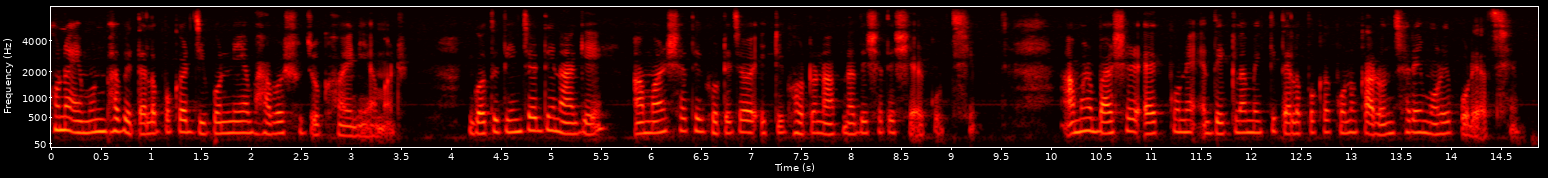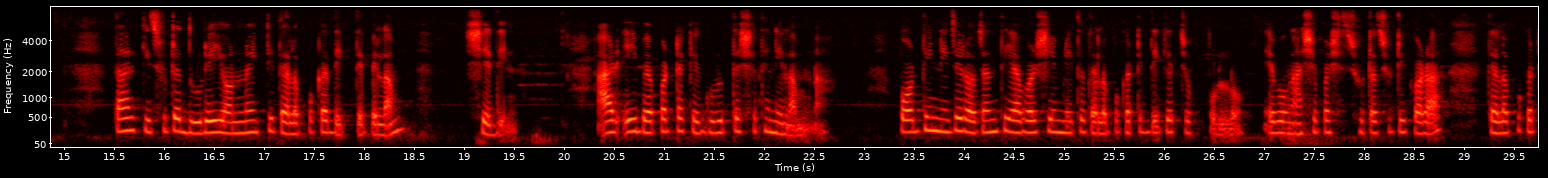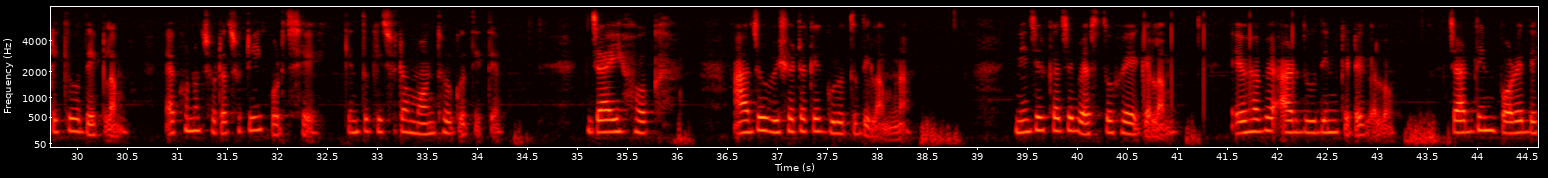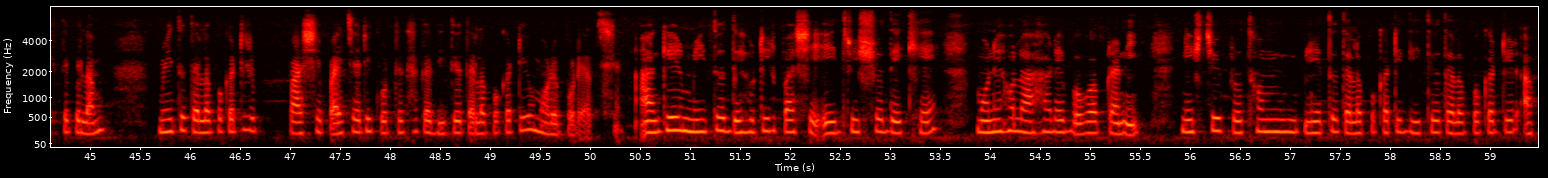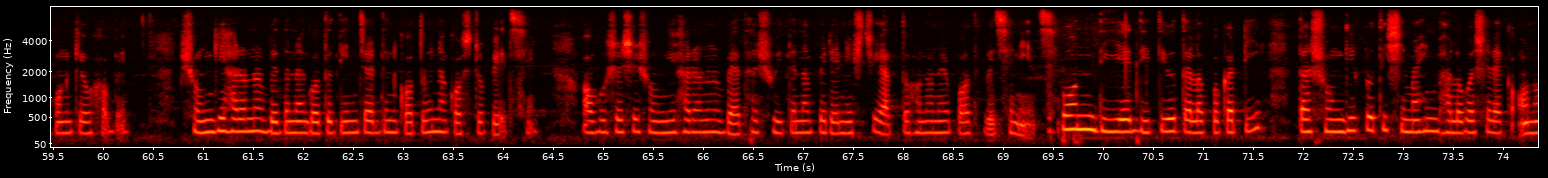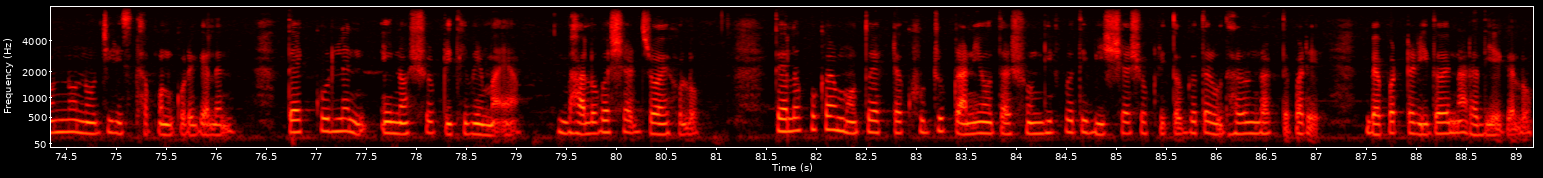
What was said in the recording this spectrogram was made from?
কখনো এমনভাবে তেলাপোকার জীবন নিয়ে ভাবার সুযোগ হয়নি আমার। গত তিন চার দিন আগে আমার সাথে ঘটে যাওয়া একটি ঘটনা আপনাদের সাথে শেয়ার করছি। আমার বাসার এক কোণে দেখলাম একটি তেলাপোকা কোনো কারণ ছাড়াই মরে পড়ে আছে। তার কিছুটা দূরেই অন্য একটি তেলাপোকা দেখতে পেলাম সেদিন। আর এই ব্যাপারটাকে গুরুত্বের সাথে নিলাম না। পরদিন নিজের অজান্তেই আবার সেই মৃত তেলাপোকাটির দিকে চোখ পড়ল এবং আশেপাশে ছোটাছুটি করা তেলাপোকাটিকেও দেখলাম। এখনও ছোটাছুটিই করছে, কিন্তু কিছুটা মন্থর গতিতে। যাই হোক, আজও বিষয়টাকে গুরুত্ব দিলাম না। নিজের কাজে ব্যস্ত হয়ে গেলাম। এভাবে আর দুদিন কেটে গেল। চার দিন পরে দেখতে পেলাম মৃত তেলাপোকাটির পাশে পায়চারি করতে থাকা দ্বিতীয় তেলাপোকাটিও মরে পড়ে আছে। আগের মৃত দেহটির পাশে এই দৃশ্য দেখে মনে হলো, আহারে বোবা প্রাণী, নিশ্চয়ই প্রথম মৃত তেলাপোকাটি দ্বিতীয় তেলাপোকাটির আপন কেউ হবে। সঙ্গী হারানোর বেদনা গত তিন চার দিন কতই না কষ্ট পেয়েছে। অবশেষে সঙ্গী হারানোর ব্যথা সইতে না পেরে নিশ্চয়ই আত্মহননের পথ বেছে নিয়েছে। পণ দিয়ে দ্বিতীয় তেলাপোকাটি তার সঙ্গীর প্রতি সীমাহীন ভালোবাসার এক অনন্য নজির স্থাপন করে গেলেন। ত্যাগ করলেন এই নশ্বর পৃথিবীর মায়া। ভালোবাসার জয় হলো। তেলাপোকার মতো একটা ক্ষুদ্র প্রাণীও তার সঙ্গীর প্রতি বিশ্বাস ও কৃতজ্ঞতার উদাহরণ রাখতে পারে, ব্যাপারটা হৃদয়ে নাড়া দিয়ে গেল।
